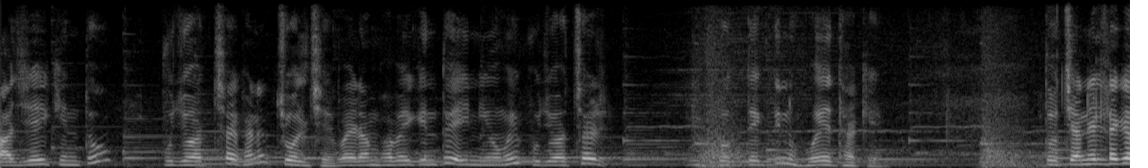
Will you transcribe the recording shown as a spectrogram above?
বাজিয়েই কিন্তু পুজো আচ্ছা এখানে চলছে বা এরমভাবেই কিন্তু এই নিয়মেই পুজো আচ্ছা প্রত্যেক দিন হয়ে থাকে। তো চ্যানেলটাকে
